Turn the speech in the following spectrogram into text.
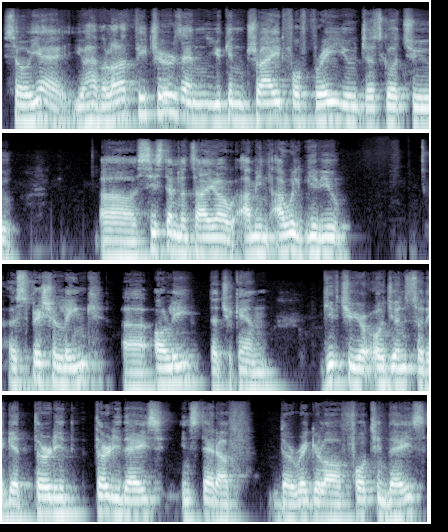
so yeah you have a lot of features and you can try it for free you just go to uh, systeme.io. I mean, I will give you a special link, uh, Oli, that you can give to your audience so they get 30, 30 days instead of the regular 14 days.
